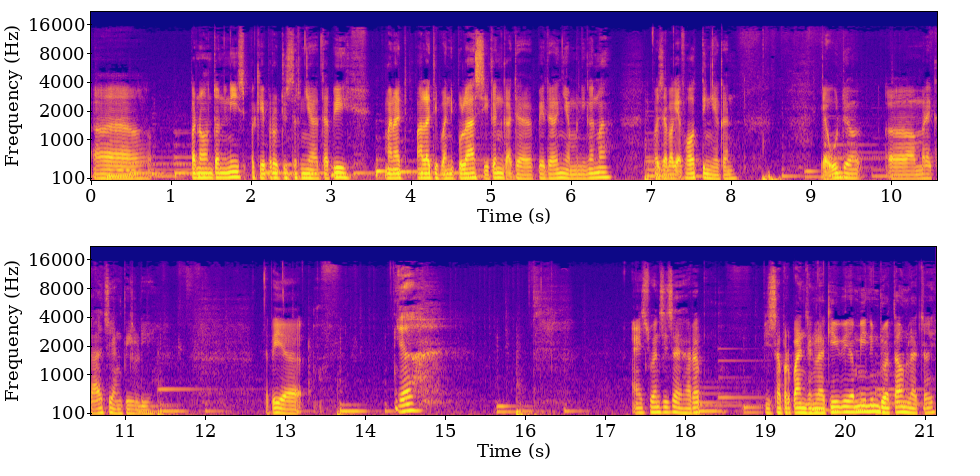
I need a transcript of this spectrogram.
uh, penonton ini sebagai produsernya tapi mana malah dimanipulasi kan nggak ada bedanya. Mendingan mah gak usah pakai voting ya kan? Ya udah uh, mereka aja yang pilih. Tapi ya ya. Ice One sih saya harap bisa perpanjang lagi. Ya minim 2 tahun lah coy.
